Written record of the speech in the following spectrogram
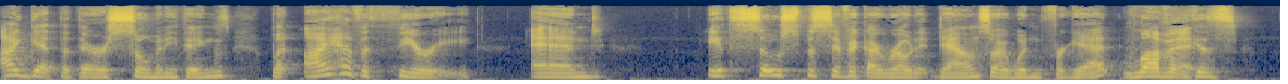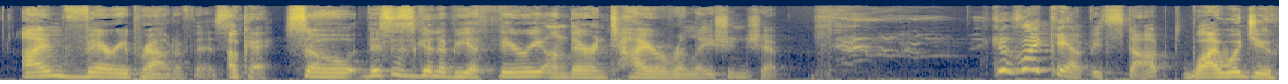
I get that there are so many things, but I have a theory and it's so specific I wrote it down so I wouldn't forget. Love it. Because I'm very proud of this. Okay. So this is going to be a theory on their entire relationship. Because I can't be stopped. Why would you?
